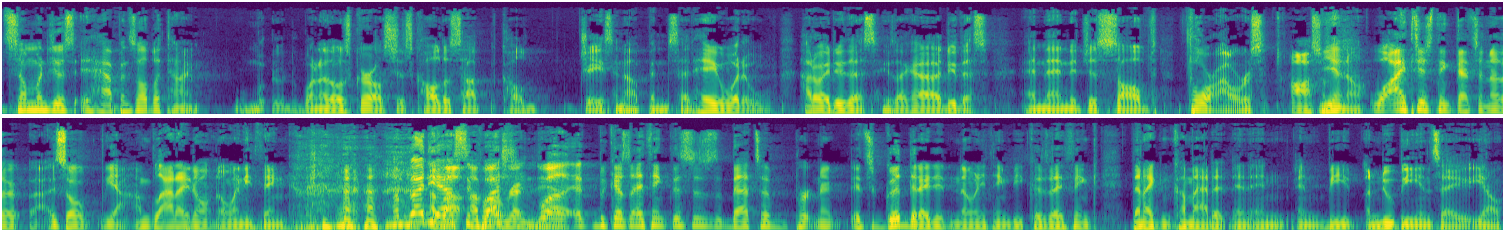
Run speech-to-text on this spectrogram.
someone just, it happens all the time. One of those girls just called us up, called Jason up and said, "Hey, what? How do I do this?" He's like, uh, "Do this," and then it just solved four hours. Awesome. You know, Well, I just think that's another. uh, So yeah, I'm glad I don't know anything. I'm glad you about- asked the question. re- well, yeah. because I think this is that's a pertinent. It's good that I didn't know anything because I think then I can come at it and, and, and be a newbie and say, you know,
